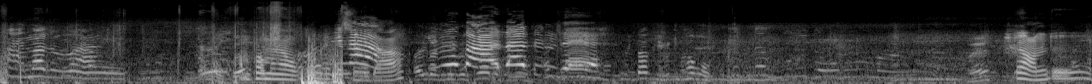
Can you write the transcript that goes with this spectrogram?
안아줘봐, 민이. 컴펌은 하고 끝내겠습니다. 아 이거 안아준대. 딱 이거 좀 하고. 왜? 왜 안 돼?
